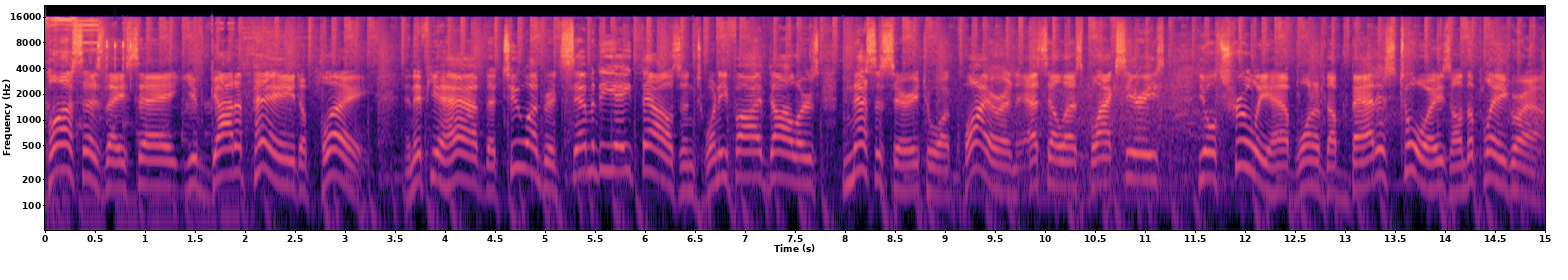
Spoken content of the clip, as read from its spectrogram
Plus, as they say, you've got to pay to play. And if you have the $278,025 necessary to acquire an SLS Black Series, you'll truly have one of the baddest toys on the playground.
